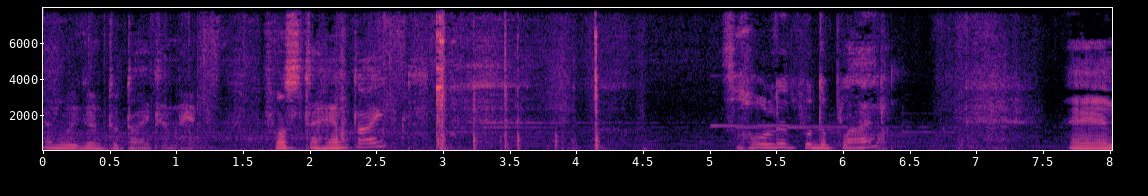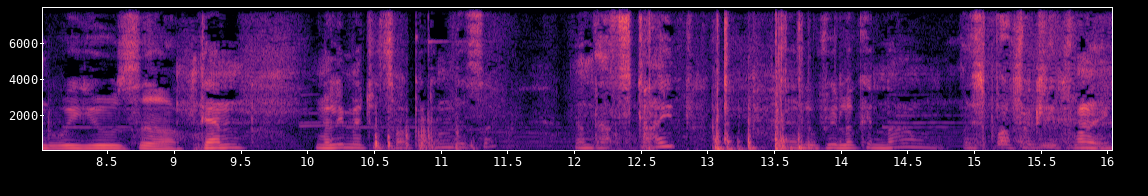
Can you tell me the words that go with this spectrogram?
and we're going to tighten it. First hand tight. So hold it with the plier and we use uh, 10 millimeter socket on this side. And that's tight. And if we look at now it's perfectly fine.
